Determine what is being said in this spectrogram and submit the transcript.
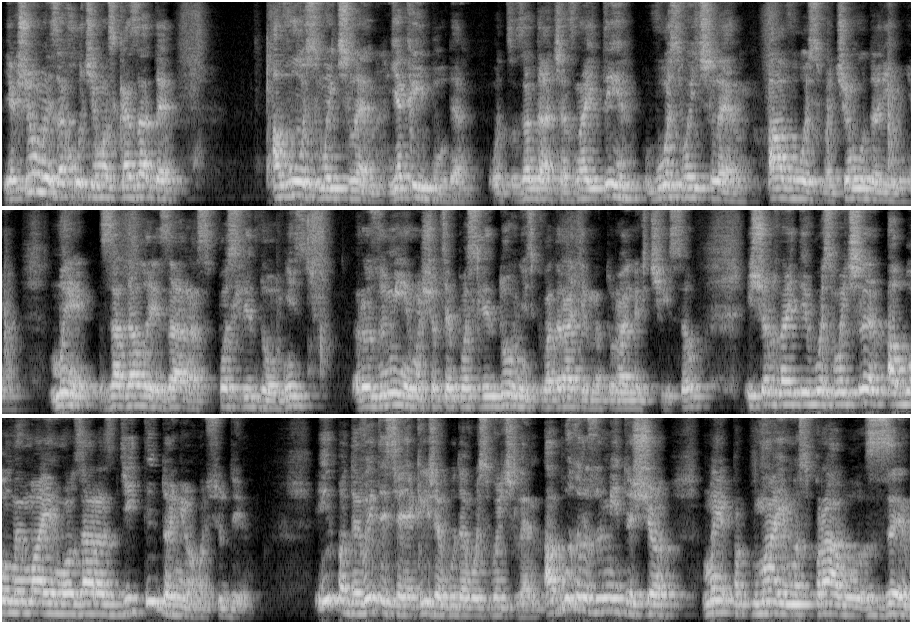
Якщо ми захочемо сказати, а восьмий член, який буде? От задача знайти восьмий член. А восьме чому дорівнює? Ми задали зараз послідовність. Розуміємо, що це послідовність квадратів натуральних чисел. І щоб знайти восьмий член, або ми маємо зараз дійти до нього сюди і подивитися, який же буде восьмий член. Або зрозуміти, що ми маємо справу з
